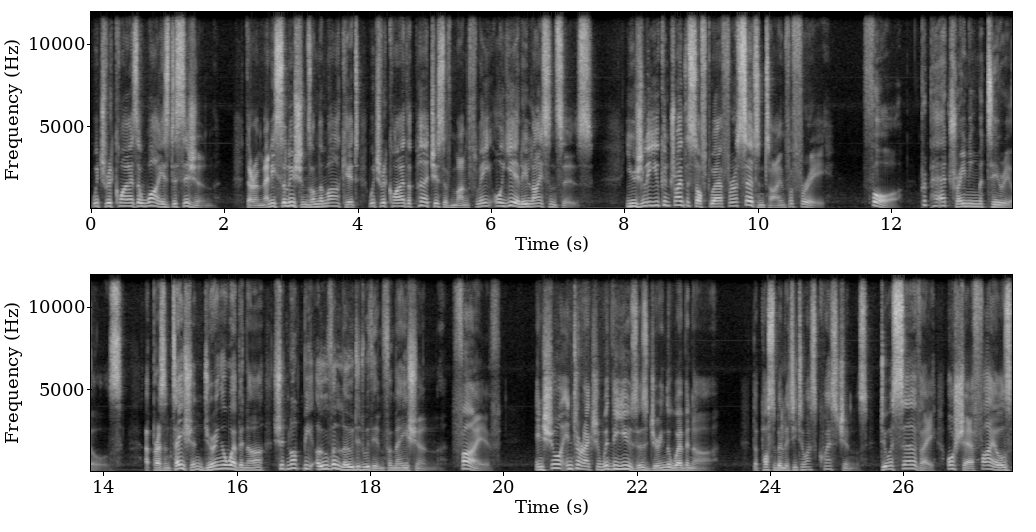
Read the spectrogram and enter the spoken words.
which requires a wise decision. There are many solutions on the market which require the purchase of monthly or yearly licenses. Usually you can try the software for a certain time for free. 4. Prepare training materials. A presentation during a webinar should not be overloaded with information. 5. Ensure interaction with the users during the webinar. The possibility to ask questions, do a survey or share files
